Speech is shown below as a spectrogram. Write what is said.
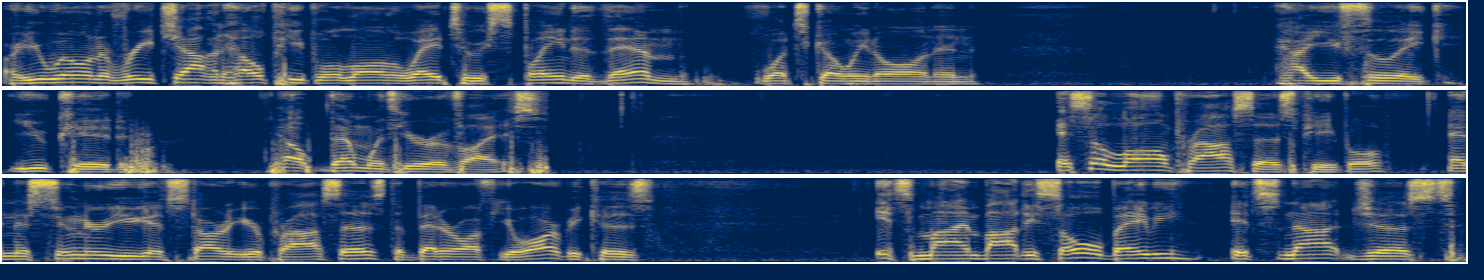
Are you willing to reach out and help people along the way to explain to them what's going on and how you feel like you could help them with your advice? it's a long process, people. And the sooner you get started your process, the better off you are because it's mind, body, soul, baby. It's not just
